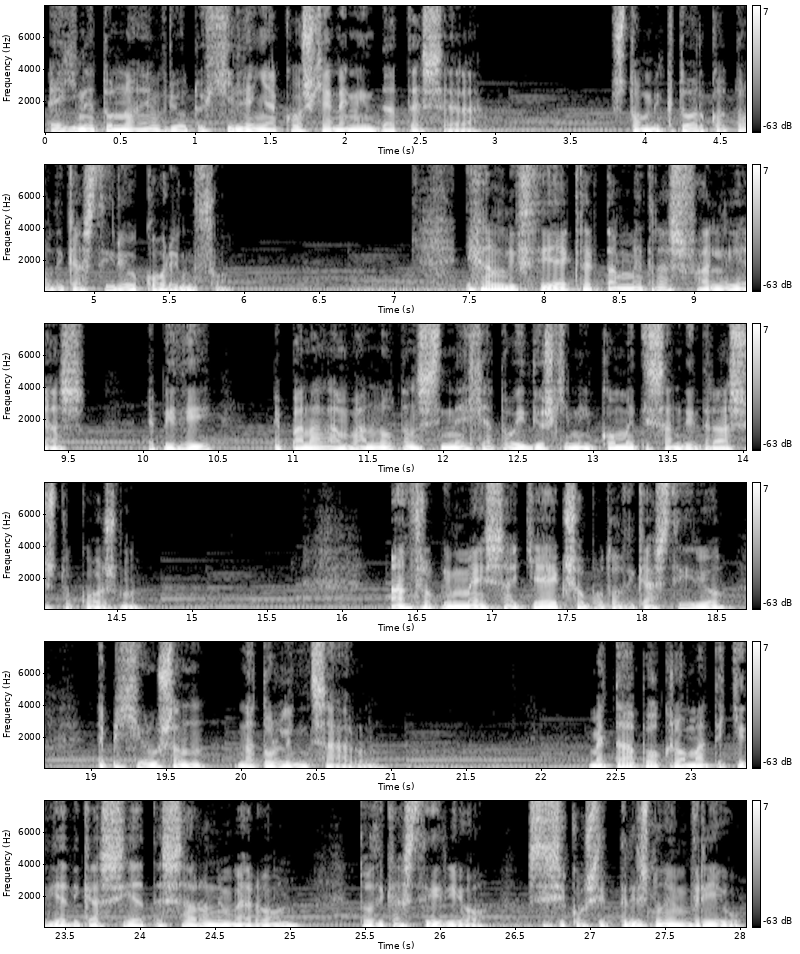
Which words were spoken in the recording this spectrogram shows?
έγινε τον Νοέμβριο του 1994 στο Μικτόρκοτο Δικαστήριο Κορίνθου. Είχαν ληφθεί έκτακτα μέτρα ασφαλείας επειδή επαναλαμβανόταν συνέχεια το ίδιο σκηνικό με τις αντιδράσεις του κόσμου. Άνθρωποι μέσα και έξω από το δικαστήριο επιχειρούσαν να το λιντσάρουν. Μετά από ακροαματική διαδικασία τεσσάρων ημερών, το δικαστήριο στις 23 Νοεμβρίου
